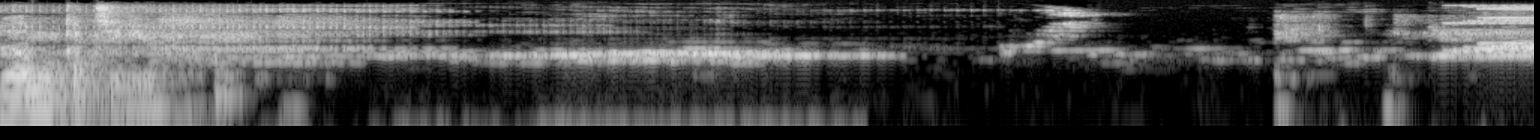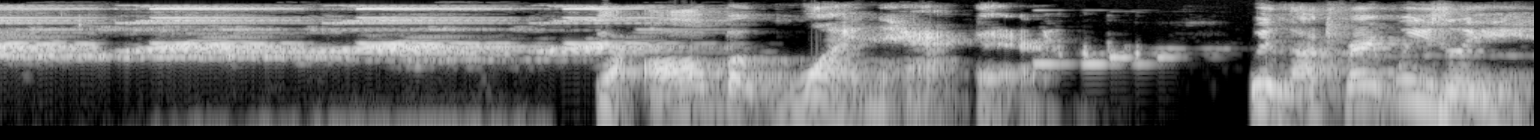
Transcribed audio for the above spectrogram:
No, I'm gonna continue. Yeah, all but one hat there. We locked Fred Weasley.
